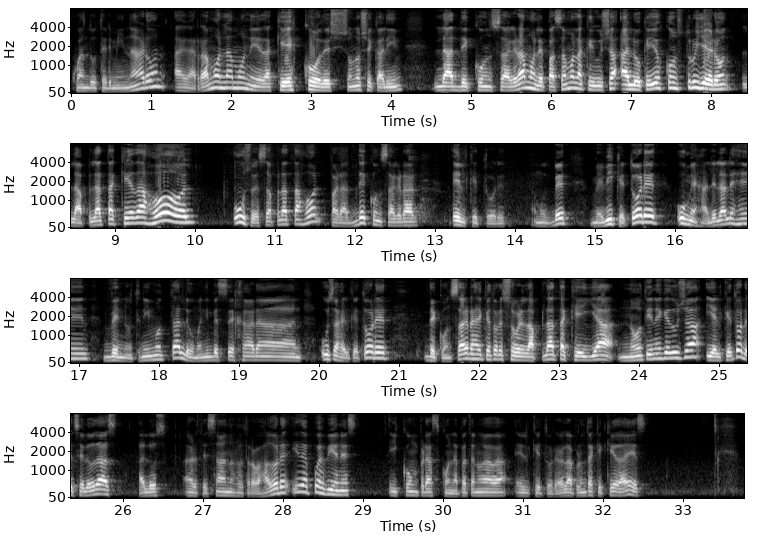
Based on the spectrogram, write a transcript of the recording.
Cuando terminaron, agarramos la moneda, que es Kodesh, son los Shekalim, la deconsagramos, le pasamos la Kedusha a lo que ellos construyeron, la plata queda Hol. Uso esa plata Hol para deconsagrar el Ketoret. Amudbet, me vi que toret, umehalel alehen, venotnimotal, leumanim besejaran. Usas el ketoret, deconsagras el ketoret sobre la plata que ya no tiene que duchar y el ketoret se lo das a los artesanos, los trabajadores y después vienes y compras con la plata nueva el ketoret. Ahora la pregunta que queda es,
